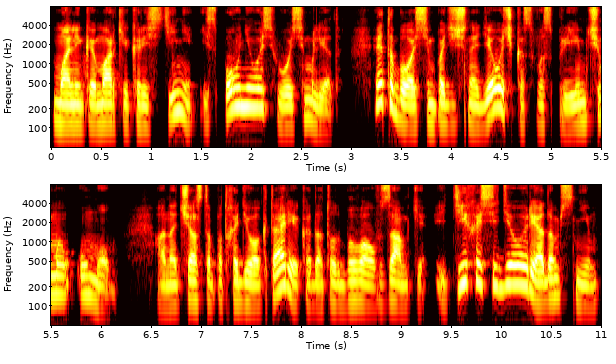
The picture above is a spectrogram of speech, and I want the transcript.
Маленькой Марке Кристине исполнилось 8 лет. Это была симпатичная девочка с восприимчивым умом, она часто подходила к Таре, когда тот бывал в замке, и тихо сидела рядом с ним,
